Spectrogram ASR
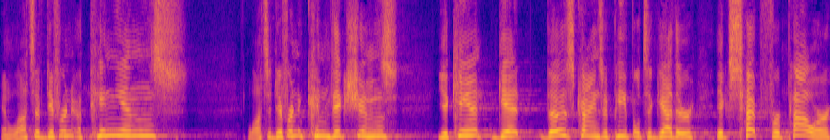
and lots of different opinions, lots of different convictions, you can't get those kinds of people together except for power.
